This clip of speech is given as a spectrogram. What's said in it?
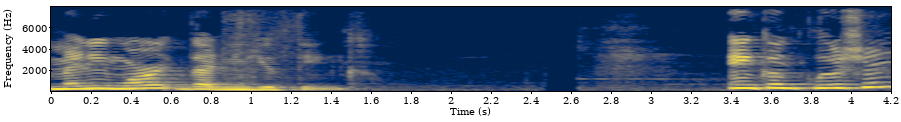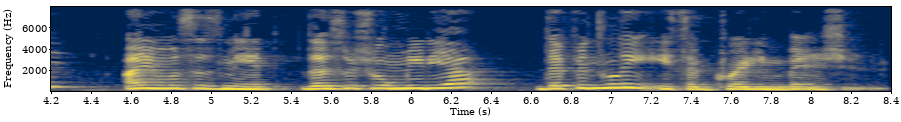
many more than you think. In conclusion, I must admit that social media definitely is a great invention,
